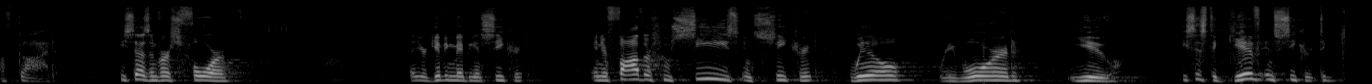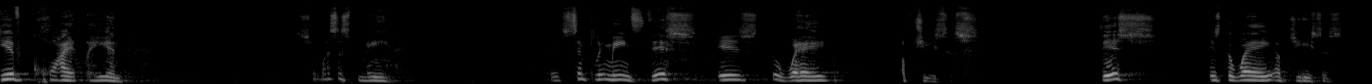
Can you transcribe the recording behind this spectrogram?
of God. He says in verse 4 that your giving may be in secret, and your Father who sees in secret will reward you. He says to give in secret, to give quietly, and so, what does this mean? It simply means this is the way of Jesus. This is the way of Jesus.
